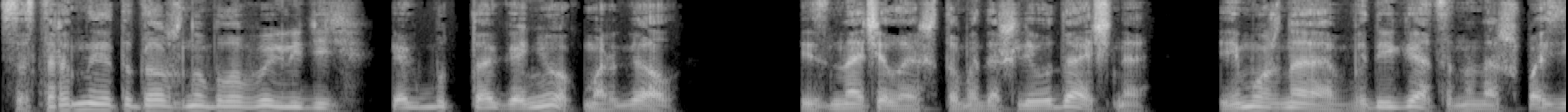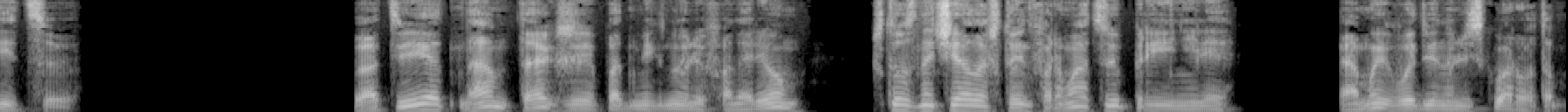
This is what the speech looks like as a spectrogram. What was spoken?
Со стороны это должно было выглядеть, как будто огонек моргал, и значило, что мы дошли удачно, и можно выдвигаться на нашу позицию. В ответ нам также подмигнули фонарем, что означало, что информацию приняли, а мы выдвинулись к воротам.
